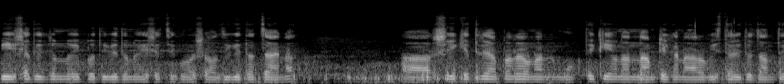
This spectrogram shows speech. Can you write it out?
বিয়ে শাদীর জন্য এই প্রতিবেদনে এসেছে, কোনো সহযোগিতা চায় না। আর সেই ক্ষেত্রে আপনারা ওনার মুখ থেকে ওনার নাম, ঠিকানা আরও বিস্তারিত জানতে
